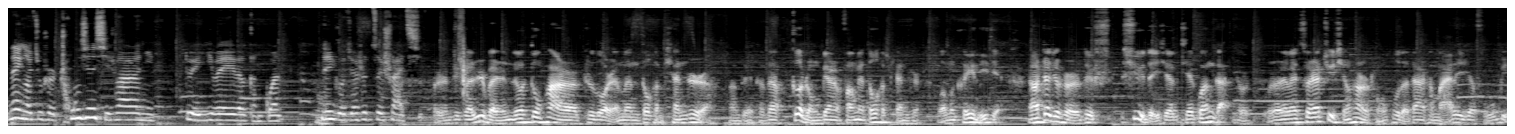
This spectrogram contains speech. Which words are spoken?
那个就是重新洗刷了你对 EV 的感官，那个我觉得是最帅气的。反正这个日本人的动画制作人们都很偏执啊，啊，对，他在各种边方面都很偏执，我们可以理解。然后这就是对续的一些一些观感，就是我认为虽然剧情上是重复的，但是它埋了一些伏笔，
